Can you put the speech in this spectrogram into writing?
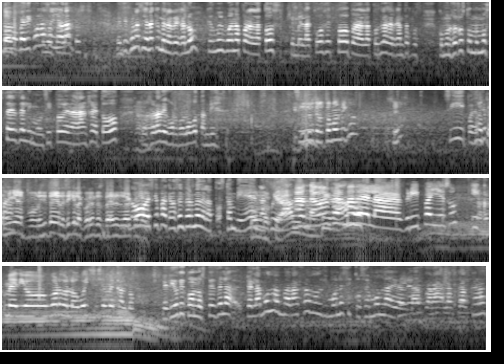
Tos, me dijo una señora. Me dijo una señora que me la regaló, que es muy buena para la tos, que me la cose y todo, para la tos, la garganta, pues como nosotros tomamos té de limoncito, de naranja, de todo, pues ahora de gordolobo también. ¿Y Sí. tú no te lo tomas, mijo? Sí. Sí, pues No, es que esta para... niña pobrecita ya le sigue la corriente a ustedes, ¿verdad? No, Como- es que para que no se enferme de la tos también, la cuidamos. la Andaba cuidamos. enferma de la gripa y eso, y me dio gordo lobo y sí se me calmó. Le digo que con los tés de la... Pelamos las naranjas, los limones y cocemos la- las, las cáscaras.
